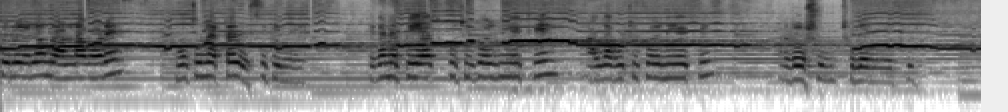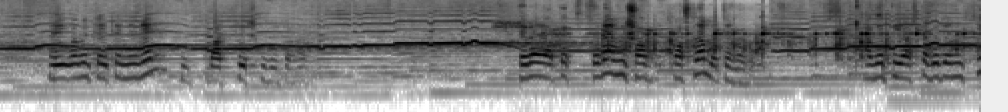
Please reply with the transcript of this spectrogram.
চলে এলাম রান্নাঘরে। নতুন একটা রেসিপি নিয়ে। এখানে পেঁয়াজ কুচি করে নিয়েছি, আদা কুচি করে নিয়েছি রসুন ছুলে নিয়েছি। এইভাবে কেটে নিলে বাড়তে সুবিধা হয় এবার এক এক করে আমি সব মশলা বেটে নেব। আগে পেঁয়াজটা বেটে নিচ্ছি।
